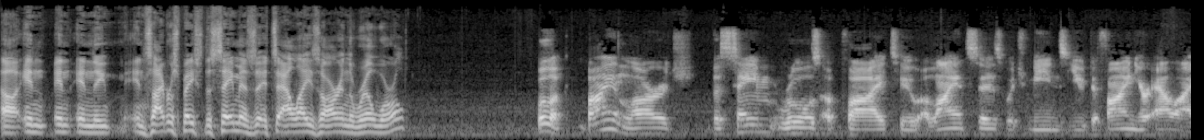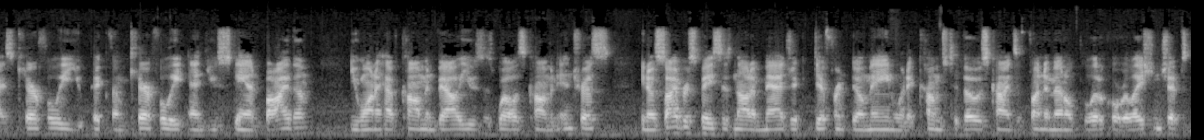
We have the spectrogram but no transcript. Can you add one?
uh, in, in, in, the, in cyberspace the same as its allies are in the real world? Well, look, by and large, the same rules apply to alliances, which means you define your allies carefully, you pick them carefully, and you stand by them. You want to have common values as well as common interests. You know, cyberspace is not a magic, different domain when it comes to those kinds of fundamental political relationships.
